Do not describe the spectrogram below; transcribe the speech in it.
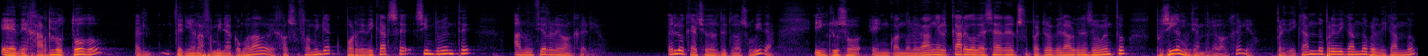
eh, dejarlo todo. Él tenía una familia acomodada, dejado su familia por dedicarse simplemente a anunciar el Evangelio. Es lo que ha hecho durante toda su vida. Incluso en cuando le dan el cargo de ser el superior de la orden en ese momento, pues sigue anunciando el Evangelio, predicando, predicando, predicando.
